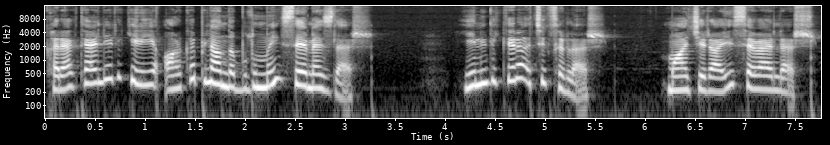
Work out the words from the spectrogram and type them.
Karakterleri gereği arka planda bulunmayı sevmezler. Yeniliklere açıktırlar. Macerayı severler.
